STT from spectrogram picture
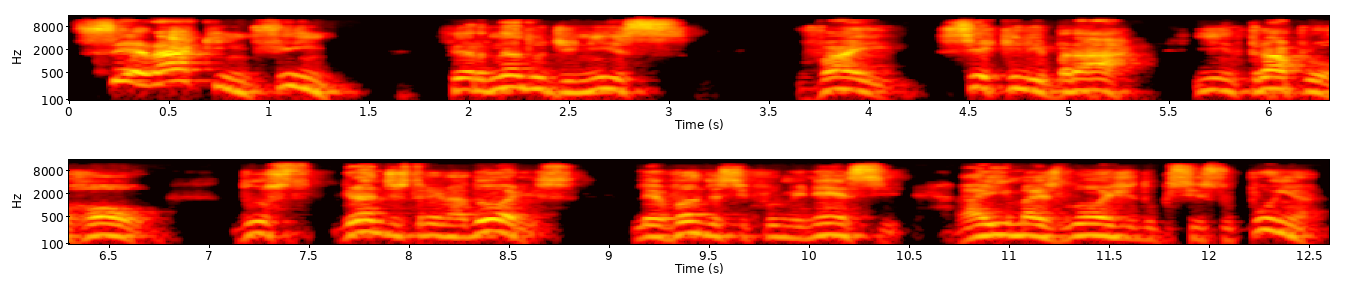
Será que, enfim, Fernando Diniz vai se equilibrar e entrar para o hall dos grandes treinadores, levando esse Fluminense aí mais longe do que se supunha?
